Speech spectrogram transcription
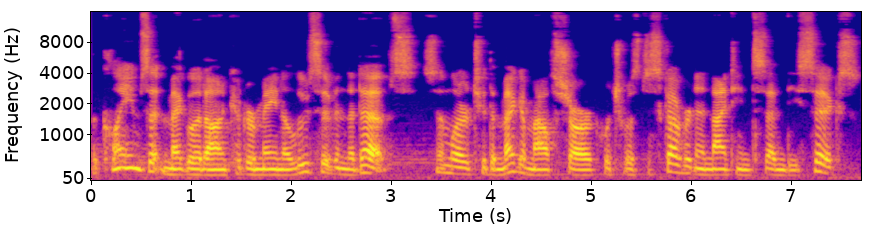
The claims that Megalodon could remain elusive in the depths, similar to the megamouth shark which was discovered in 1976,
